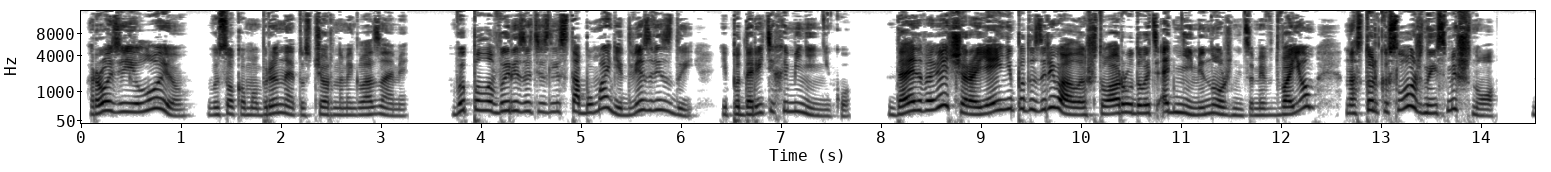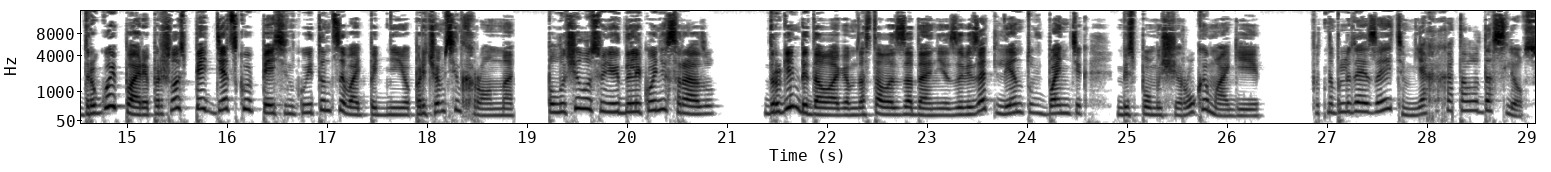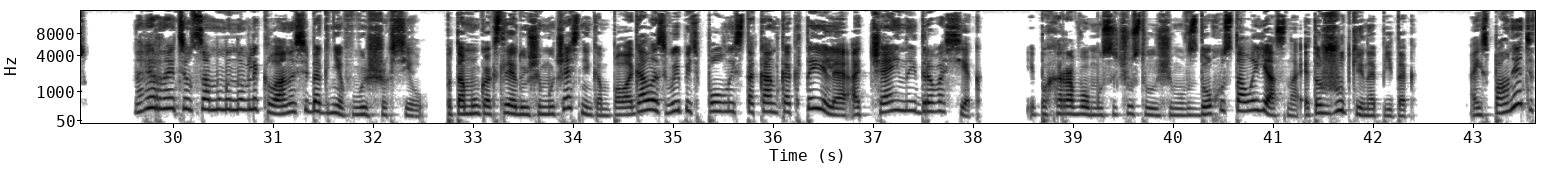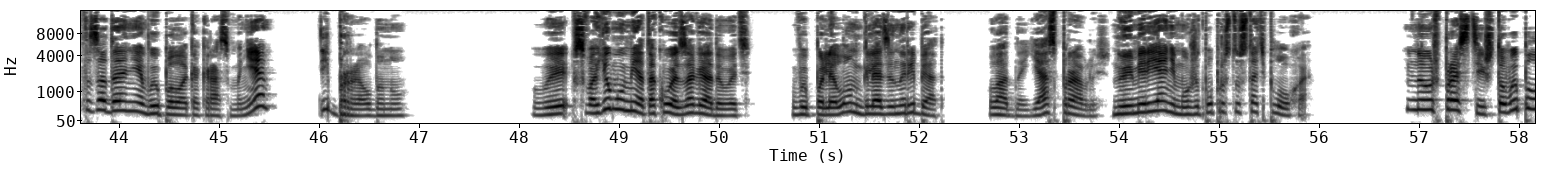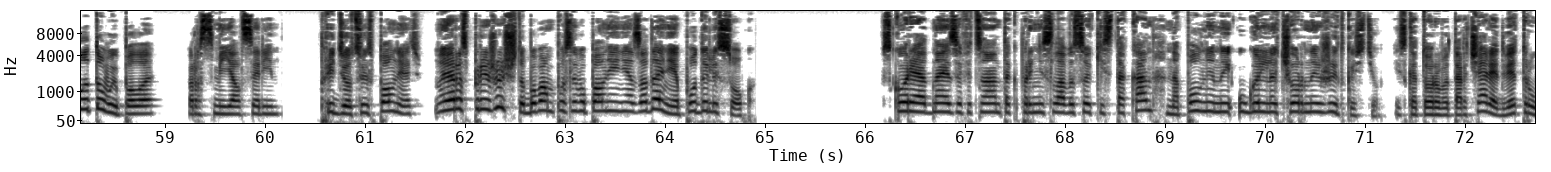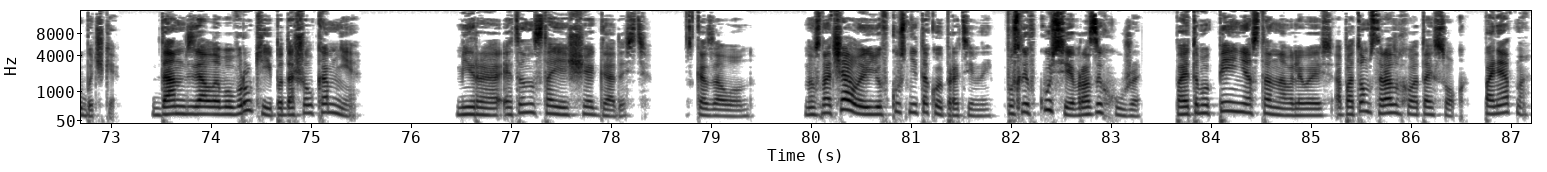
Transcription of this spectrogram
Рози и Лою, высокому брюнету с черными глазами, выпало вырезать из листа бумаги две звезды и подарить их имениннику. До этого вечера я и не подозревала, что орудовать одними ножницами вдвоем настолько сложно и смешно. Другой паре пришлось петь детскую песенку и танцевать под нее, причем синхронно. Получилось у них далеко не сразу. Другим бедолагам досталось задание завязать ленту в бантик без помощи рук и магии. Вот наблюдая за этим, я хохотала до слез. Наверное, тем самым и навлекла на себя гнев высших сил, потому как следующим участникам полагалось выпить полный стакан коктейля «Отчаянный дровосек». И по хоровому сочувствующему вздоху стало ясно, это жуткий напиток. А исполнять это задание выпало как раз мне и Брелдону. «Вы в своем уме такое загадывать?» Выпалил он, глядя на ребят. Ладно, я справлюсь, но и Мирьяне может попросту стать плохо. Ну уж прости, что выпало, то выпало, рассмеялся Рин. Придется исполнять, но я распоряжусь, чтобы вам после выполнения задания подали сок. Вскоре одна из официанток принесла высокий стакан, наполненный угольно-черной жидкостью, из которого торчали две трубочки. Дан взял его в руки и подошел ко мне. «Мира, это настоящая гадость», — сказал он. Но сначала ее вкус не такой противный, послевкусие в разы хуже. Поэтому пей не останавливаясь, а потом сразу хватай сок. Понятно?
